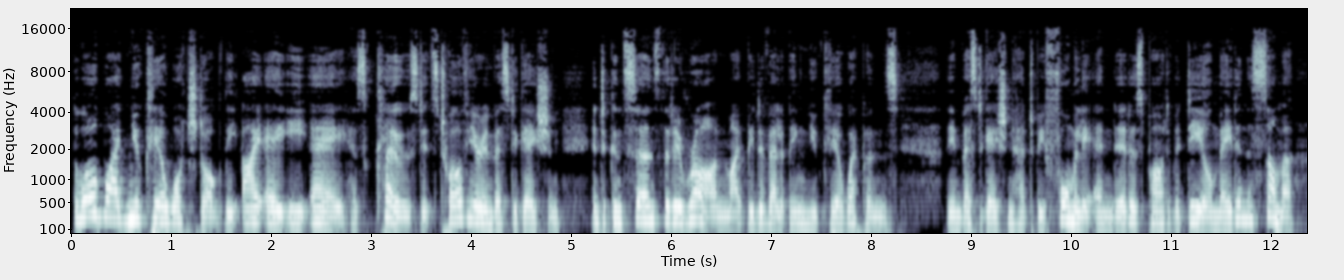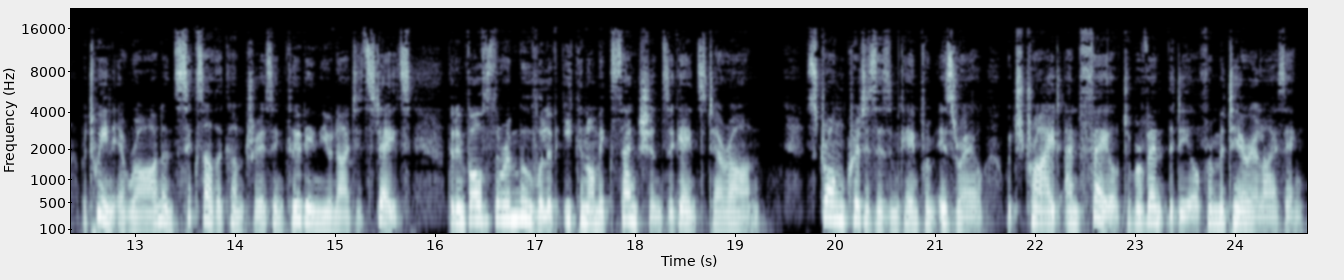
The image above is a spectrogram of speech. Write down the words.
The worldwide nuclear watchdog, the IAEA, has closed its 12 year investigation into concerns that Iran might be developing nuclear weapons. The investigation had to be formally ended as part of a deal made in the summer between Iran and six other countries, including the United States, that involves the removal of economic sanctions against Tehran. Strong criticism came from Israel, which tried and failed to prevent the deal from materializing.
